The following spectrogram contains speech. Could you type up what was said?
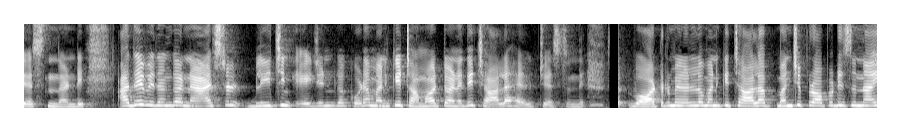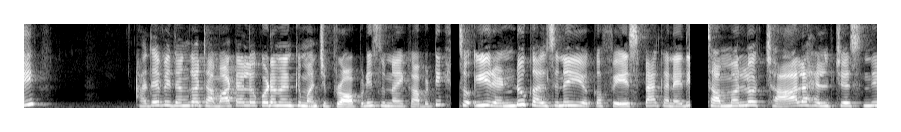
చేస్తుందండి. అదేవిధంగా న్యాచురల్ బ్లీచింగ్ ఏజెంట్గా కూడా మనకి టమాటో అనేది చాలా హెల్ప్ చేస్తుంది. వాటర్ మెలన్లో మనకి చాలా మంచి ప్రాపర్టీస్ ఉన్నాయి. అదేవిధంగా టమాటాలో కూడా మనకి మంచి ప్రాపర్టీస్ ఉన్నాయి కాబట్టి సో ఈ రెండు కలిసిన ఈ యొక్క ఫేస్ ప్యాక్ అనేది సమ్మర్లో చాలా హెల్ప్ చేస్తుంది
